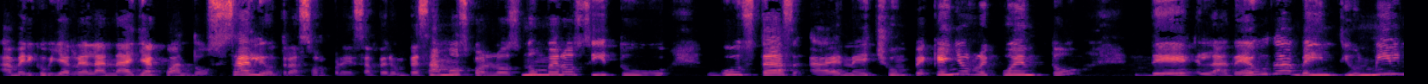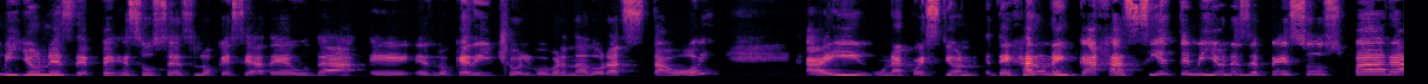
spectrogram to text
Américo Villarreal Anaya cuando sale otra sorpresa. Pero empezamos con los números. Si tú gustas, han hecho un pequeño recuento de la deuda, 21 mil millones de pesos es lo que se adeuda, eh, es lo que ha dicho el gobernador hasta hoy. Hay una cuestión, dejaron en caja 7 millones de pesos para,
